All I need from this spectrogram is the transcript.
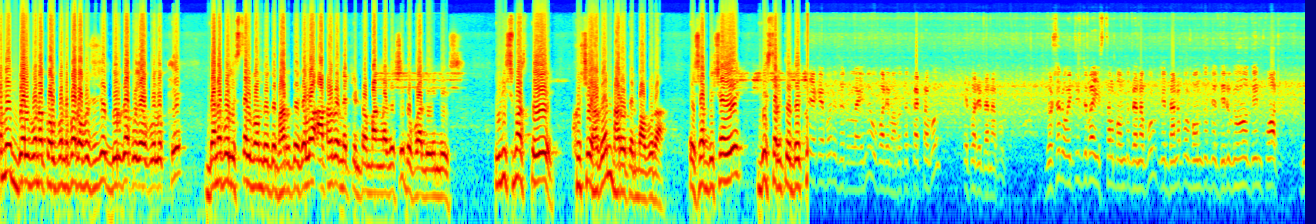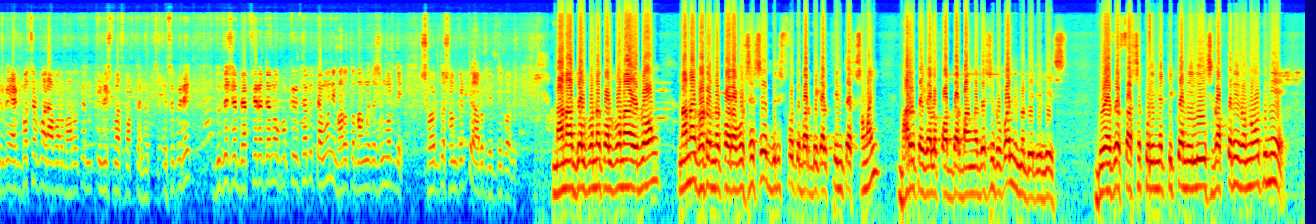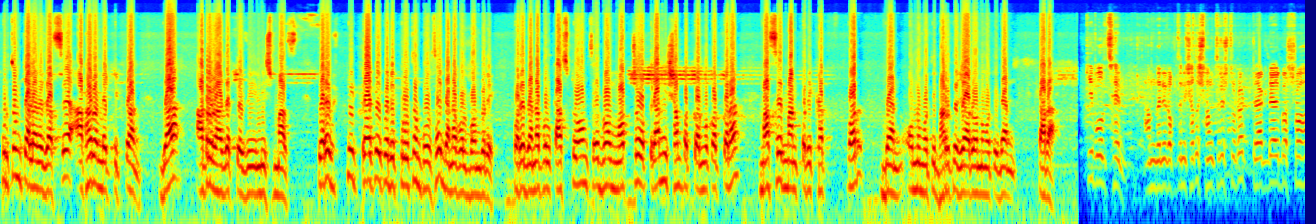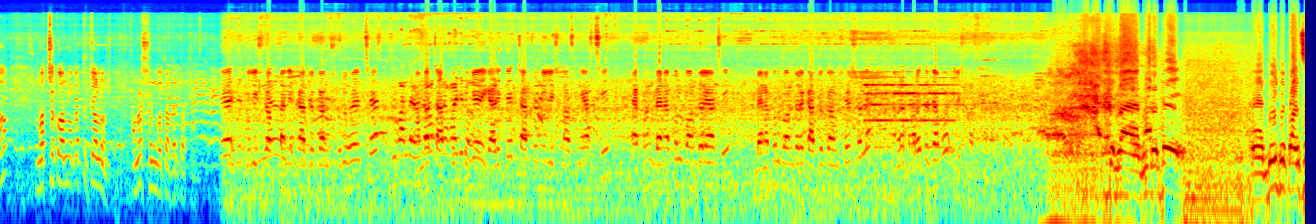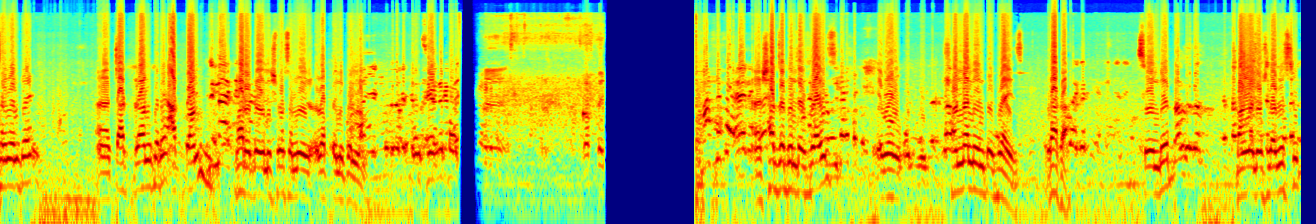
অনেক জল্পনা কল্পনা পর অবশেষে দুর্গাপূজা উপলক্ষে বেনাপোল স্থল বন্দরতে ভারতে গেল আঠারো মেট্রিক টন বাংলাদেশি রূপালী ইলিশ। ইলিশ মাছ পেয়ে খুশি হবেন ভারতের বাবুরা। এসব বিষয়ে বিস্তারিত দেখুন। একেবারে লাইনে ওপারে ভারতের পেট্রাপোল এপারে বেনাপোল। যশোর ঐতিহ্যবাহী স্থল বন্দর বেনাপোল, যে বেনাপোল বন্দর দিয়ে দীর্ঘদিন পর, দীর্ঘ এক বছর পর আবার ভারতের ইলিশ মাছ রপ্তানি হচ্ছে। এসে করে দেশের ব্যবসায়ীরা যেন উপকৃত হবে, তেমনই ভারত ও বাংলাদেশের মধ্যে সৌহার্দ্য সম্পর্কে আরও বৃদ্ধি পাবে। নানা জল্পনা, কল্পনা এবং নানা ঘটনার পর অবশেষে বৃহস্পতিবার বিকাল তিনটার সময় ভারতে গেল পদ্মার বাংলাদেশের রূপালী নদীর ইলিশ। দুই হাজার চারশো কুড়ি মেট্রিক টন ইলিশ রপ্তানির অনুমতি নিয়ে প্রথম চালানে যাচ্ছে আঠারো মেট্রিক টন, যা আঠারো হাজার কেজি ইলিশ মাছ। তেরোটি ট্রাকে করে প্রথম পৌঁছায় বেনাপোল বন্দরে। পরে বেনাপোল কাস্টমস এবং মৎস্য প্রাণী সম্পদ কর্মকর্তারা মাছের মান পরীক্ষার পর দেন অনুমতি ভারতে যাওয়ার অনুমতি দেন তারা। কি বলছেন? আমদানি রপ্তানির সাথে সংশ্লিষ্টরা ট্রাক ড্রাইভার সহ মৎস্য কর্মকর্তা চলুন আমরা শুনব তাদের কথা। ইলিশ রপ্তানির কার্যক্রম শুরু হয়েছে। আমরা চাঁদপুর থেকে এই গাড়িতে চার টন ইলিশ মাছ নিয়ে আসছি। এখন বেনাপোল বন্দরে আছি। বেনাপোল বন্দরের কার্যক্রম শেষ হলে আমরা ভারতে যাব ইলিশ মাছ আজকে ভারতে দুইটি কনসাইনমেন্টে চার রান করে আট টন ভারতে ইলিশ মাছ আমি রপ্তানি করলাম। সাজ্জাদ এন্টারপ্রাইজ এবং স্বর্ণালী এন্টারপ্রাইজ ঢাকা। সিএনডেপ বাংলাদেশ লজিস্টিক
